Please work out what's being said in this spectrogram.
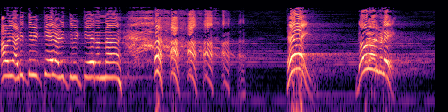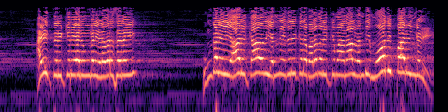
அவனை அடித்து விட்டேன் அழித்து விட்டேன் அண்ணா. ஏய் கௌரவர்களே அழித்திருக்கிறேன் உங்கள் இளவரசனை. உங்களில் யாருக்காவது என்ன எதிர்க்கிற பலம் இருக்குமானால் வந்து மோதி பாருங்கள்.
